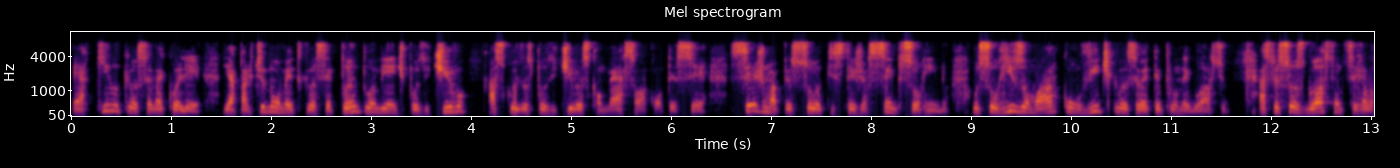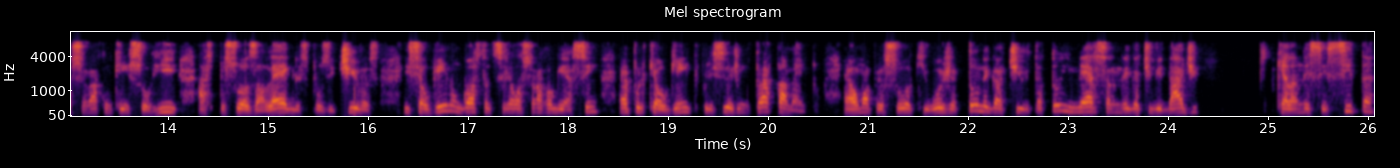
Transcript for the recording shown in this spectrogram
é aquilo que você vai colher. E a partir do momento que você planta um ambiente positivo, as coisas positivas começam a acontecer. Seja uma pessoa que esteja sempre sorrindo. O sorriso é o maior convite que você vai ter para um negócio. As pessoas gostam de se relacionar com quem sorri, as pessoas alegres, positivas. E se alguém não gosta de se relacionar com alguém assim, é porque alguém que precisa de um tratamento. É uma pessoa que hoje é tão negativa está tão imersa essa negatividade que ela necessita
